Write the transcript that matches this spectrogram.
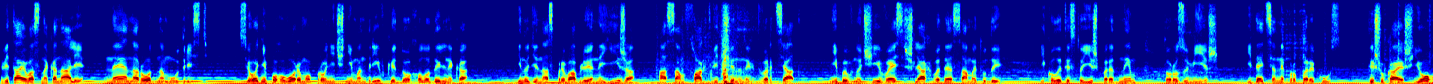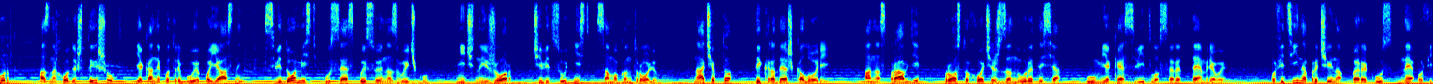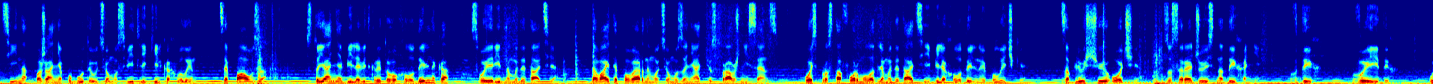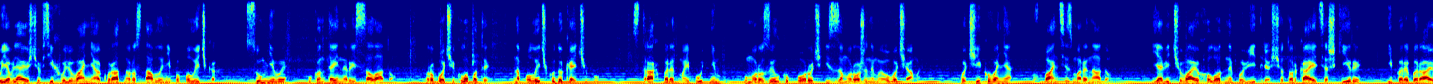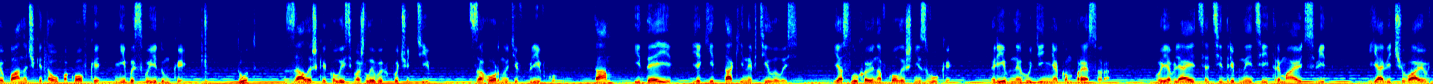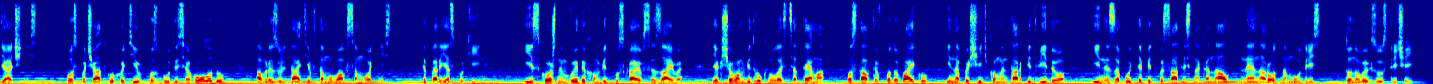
Вітаю вас на каналі Ненародна мудрість. Сьогодні поговоримо про нічні мандрівки до холодильника. Іноді нас приваблює не їжа, а сам факт відчинених дверцят, ніби вночі весь шлях веде саме туди. І коли ти стоїш перед ним, то розумієш, йдеться не про перекус. Ти шукаєш йогурт, а знаходиш тишу, яка не потребує пояснень. Свідомість усе списує на звичку: нічний жор чи відсутність самоконтролю. Начебто ти крадеш калорії, а насправді просто хочеш зануритися у м'яке світло серед темряви. Офіційна причина перекус, неофіційна бажання побути у цьому світлі кілька хвилин. Це пауза. Стояння біля відкритого холодильника своєрідна медитація. Давайте повернемо цьому заняттю справжній сенс. Ось проста формула для медитації біля холодильної полички. Заплющую очі, зосереджуюсь на диханні, вдих, видих. Уявляю, що всі хвилювання акуратно розставлені по поличках, сумніви у контейнери із салатом, робочі клопоти на поличку до кетчупу, страх перед майбутнім у морозилку поруч із замороженими овочами, очікування в банці з маринадом. Я відчуваю холодне повітря, що торкається шкіри, і перебираю баночки та упаковки, ніби свої думки. Тут залишки колись важливих почуттів, загорнуті в плівку. Там ідеї, які так і не втілились. Я слухаю навколишні звуки, рівне гудіння компресора. Виявляється, ці дрібниці й тримають світ. Я відчуваю вдячність, бо спочатку хотів позбутися голоду, а в результаті втамував самотність. Тепер я спокійний. І з кожним видихом відпускаю все зайве. Якщо вам відгукнулася ця тема, поставте вподобайку і напишіть коментар під відео. І не забудьте підписатись на канал Ненародна мудрість. До нових зустрічей!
